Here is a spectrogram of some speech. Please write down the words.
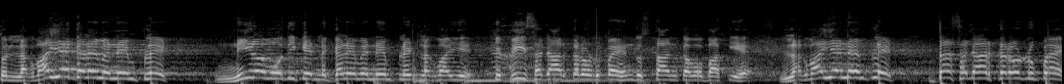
तो लगवाइए गले में नेम प्लेट। नीरव मोदी के गले में नेम प्लेट लगवाइए कि बीस हज़ार करोड़ रुपए हिंदुस्तान का वो बाकी है। लगवाइए नेम प्लेट, दस हज़ार करोड़ रुपए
